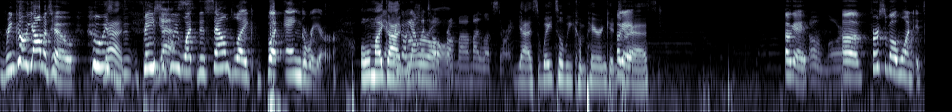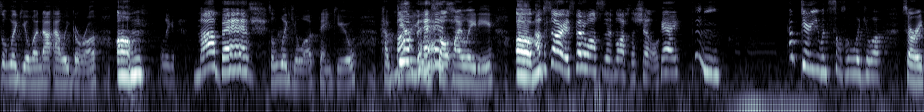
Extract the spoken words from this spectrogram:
Rinko Yamato, who is Yes. basically Yes. what this sounds like, but angrier. Oh my yeah, god, Ringo girl. Yamato from uh, My Love Story. yes, wait till we compare and contrast. Okay. Oh lord. Uh, first of all, one, it's Aligula, not Aligura. Um, my bad. it's Aligula. Thank you. How My dare you bad. insult my lady? Um, I'm sorry. It's been a while since I've watched the show. Okay. Hmm. How dare you insult Aligula? Sorry,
